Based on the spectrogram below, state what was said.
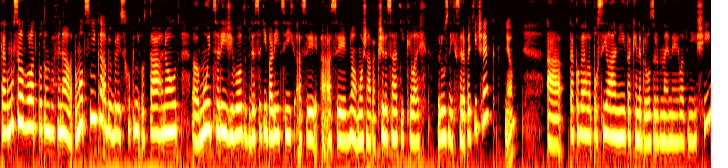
tak musel volat potom ve finále pomocníka, aby byli schopni odtáhnout uh, můj celý život v deseti balících asi, asi, no možná tak 60 kilech různých srepetiček, jo. A takovéhle posílání taky nebylo zrovna nejlevnější.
